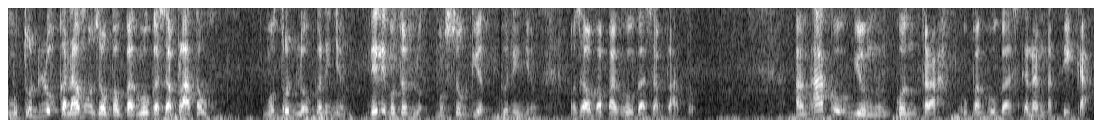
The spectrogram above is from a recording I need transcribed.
Mutudlo ka namo sa pagpaghugas sa plato mutudlo ko ninyo. Dili mutudlo, musugyot ko ninyo. Usa pa paghugas ang plato. Ang ako yung kontra upang hugas kanang matika.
